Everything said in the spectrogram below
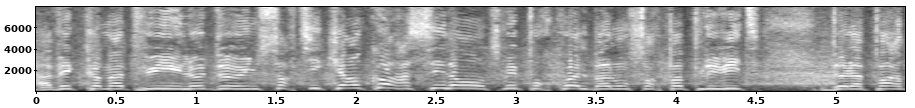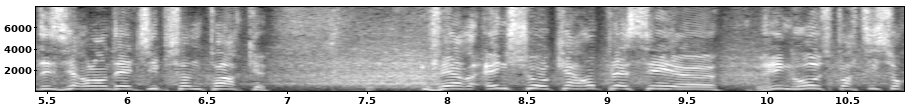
avec comme appui le 2, une sortie qui est encore assez lente. Mais pourquoi le ballon sort pas plus vite de la part des Irlandais? Gibson Park vers Encho qui a remplacé euh, Ringrose parti sur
